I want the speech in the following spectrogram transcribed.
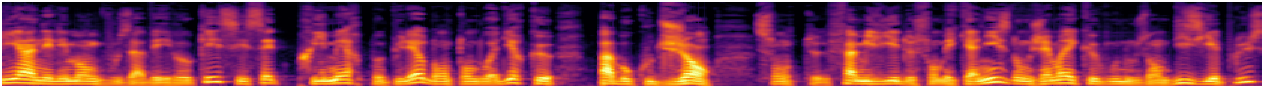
Il y a un élément que vous avez évoqué, c'est cette primaire populaire dont on doit dire que pas beaucoup de gens sont euh, familiers de son mécanisme. Donc j'aimerais que vous nous en disiez plus.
